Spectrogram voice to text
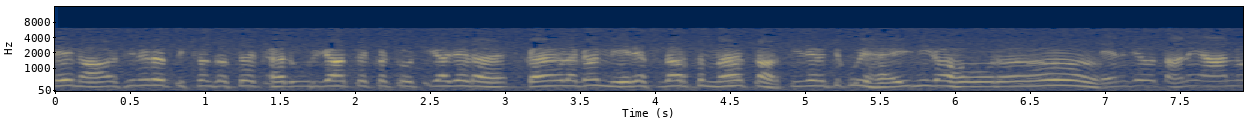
ਇਹ ਨਾਲ ਸੀ ਨੇ ਪਿੱਛੋਂ ਦੱਸੇ ਕਹਿਲੂਰੀਆ ਤੇ ਕਟੋਟੀਆ ਜਿਹੜਾ ਹੈ। ਕਹਿਣ ਲੱਗਾ ਮੇਰੇ ਸਦਰਥ ਮੈਂ ਧਰਤੀ ਦੇ ਵਿੱਚ ਕੋਈ ਹੈ ਹੀ ਨਹੀਂਗਾ ਹੋਰ। ਤਿਨ ਜੋ ਤਨੇ ਆਨੋ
